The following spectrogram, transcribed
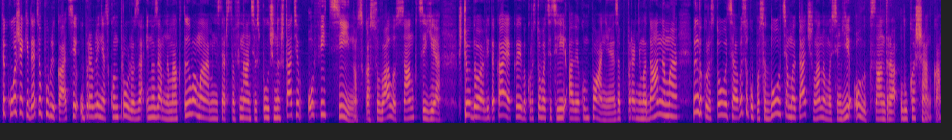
Також, як ідеться у публікації, управління з контролю за іноземними активами Міністерства фінансів Сполучених Штатів офіційно скасувало санкції щодо літака, який використовується цією авіакомпанією. За попередніми даними, він використовується високопосадовцями та членами сім'ї Олександра Лукашенка.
